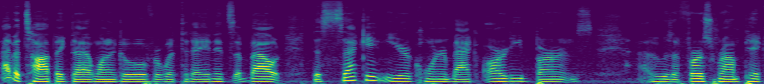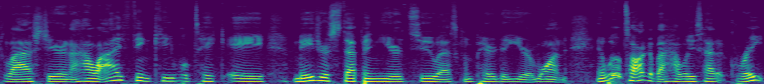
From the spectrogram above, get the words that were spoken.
I have a topic that I want to go over with today, and it's about the second year cornerback Artie Burns uh, who was a first round pick last year, and how I think he will take a major step in year two as compared to year one. And we'll talk about how he's had a great,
